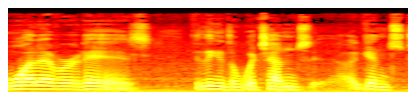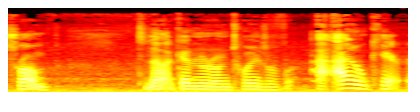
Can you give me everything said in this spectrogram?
whatever it is, if you think it's a witch hunt against Trump to not get in on 2024, I, I don't care.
